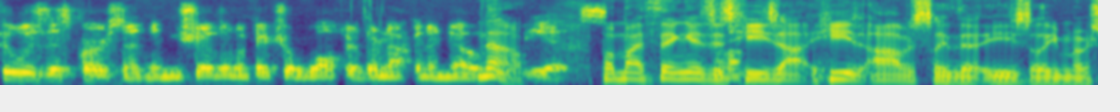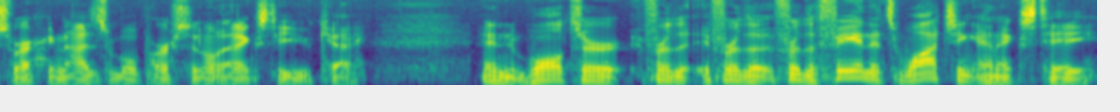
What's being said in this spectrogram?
who is this person? And you show them a picture of Walter, they're not going to know No, who he is. but my thing is, is Uh-huh. he's uh, he's obviously the easily most recognizable person on NXT UK, and Walter for the for the for the fan that's watching NXT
